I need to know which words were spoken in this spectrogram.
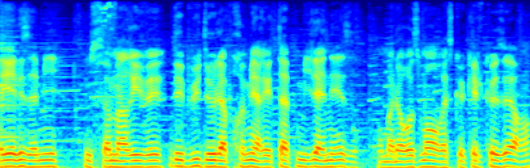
Ça y les amis, nous sommes arrivés. Début de la première étape milanaise. Bon malheureusement on reste que quelques heures. hein.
